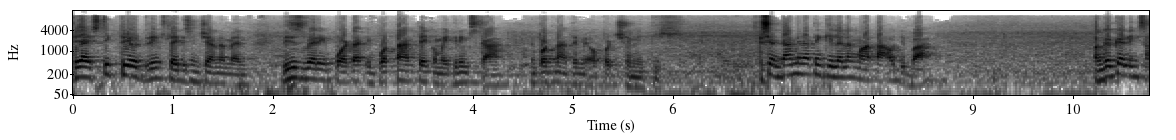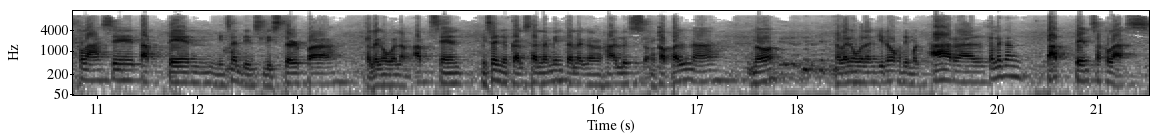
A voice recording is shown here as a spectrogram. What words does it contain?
Kaya stick to your dreams, ladies and gentlemen. This is very important. Importante kung may dreams ka, importante may opportunity. Kasi ang dami natin kilalang mga tao, di ba? Ang gagaling sa klase, top 10, minsan din lister pa, talagang walang absent. Minsan yung kalsalamin talagang halos ang kapal na, no? Talagang walang ginawa kundi mag-aral. Talagang top 10 sa class.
